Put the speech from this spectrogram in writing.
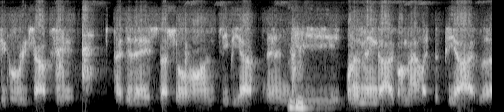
people reach out to me. I did a special on CBF, and mm-hmm. the one of the main guys on that, like the PI, the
